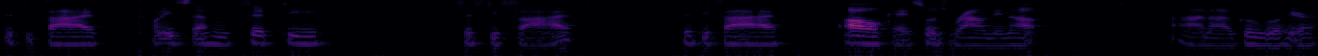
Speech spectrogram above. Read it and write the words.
55, 27, 50, 55. 55. Oh, okay, so it's rounding up on uh, Google here.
